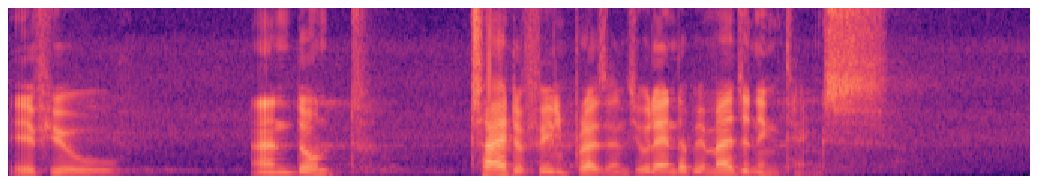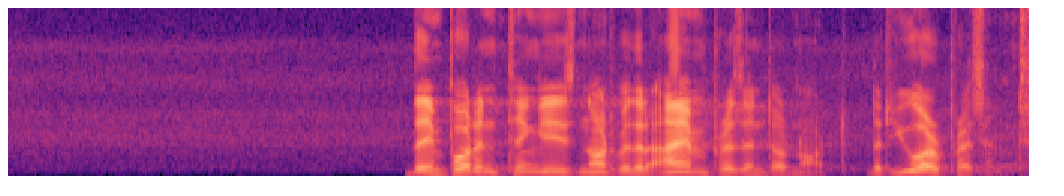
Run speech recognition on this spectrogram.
If you… and don't try to feel presence, you'll end up imagining things. The important thing is not whether I am present or not, that you are present.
